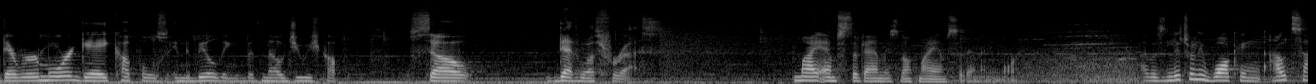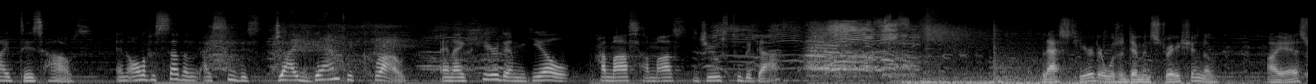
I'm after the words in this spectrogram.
There were more gay couples in the building, but no Jewish couples. So that was for us. My Amsterdam is not my Amsterdam anymore. I was literally walking outside this house, and all of a sudden I see this gigantic crowd, and I hear them yell, Hamas, Hamas, Jews to the gas. Last year there was a demonstration of IS.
